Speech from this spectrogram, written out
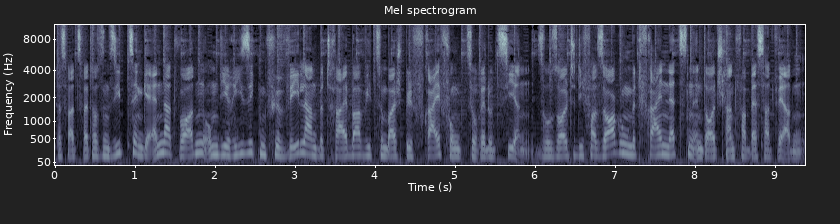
Das war 2017 geändert worden, um die Risiken für WLAN-Betreiber wie zum Beispiel Freifunk zu reduzieren. So sollte die Versorgung mit freien Netzen in Deutschland verbessert werden.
